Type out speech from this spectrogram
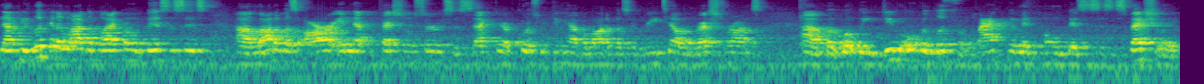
Now, if you look at a lot of the black-owned businesses, uh, a lot of us are in that professional services sector. Of course, we do have a lot of us in retail and restaurants. Uh, but what we do overlook for black women-owned businesses especially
